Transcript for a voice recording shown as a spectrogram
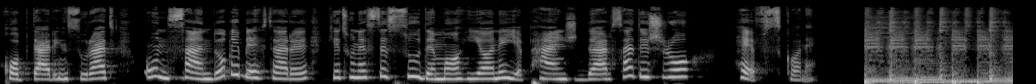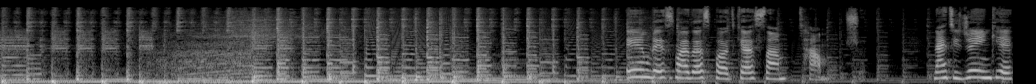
خب در این صورت اون صندوقی بهتره که تونسته سود ماهیانه پنج درصدش رو حفظ کنه. قسمت از پادکستم تموم شد. نتیجه اینکه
